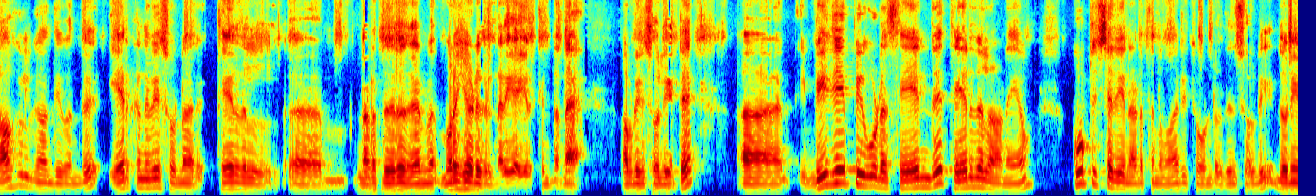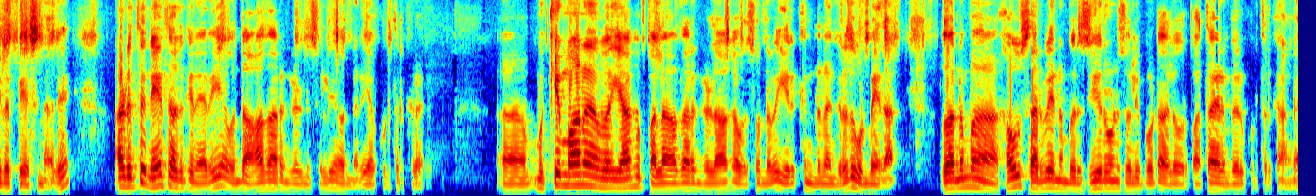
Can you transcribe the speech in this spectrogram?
ராகுல் காந்தி வந்து ஏற்கனவே சொன்னார் தேர்தல் நடத்துதல் முறைகேடுகள் நிறைய இருக்கின்றன அப்படின்னு சொல்லிட்டு. பிஜேபி கூட சேர்ந்து தேர்தல் ஆணையம் கூட்டுச்சதியை நடத்தின மாதிரி தோன்றுதுன்னு சொல்லி துணியில பேசினாரு. அடுத்து நேற்று அதுக்கு நிறைய வந்து ஆதாரங்கள்னு சொல்லி அவர் நிறைய கொடுத்திருக்கிறாரு. முக்கியமானவையாக முக்கியமான பல ஆதாரங்களாக அவர் சொன்னவை இருக்கின்றனங்கிறது உண்மைதான். உதாரணமா ஹவுஸ் சர்வே நம்பர் ஜீரோன்னு சொல்லி போட்டு அதுல ஒரு பத்தாயிரம் பேர் கொடுத்துருக்காங்க.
